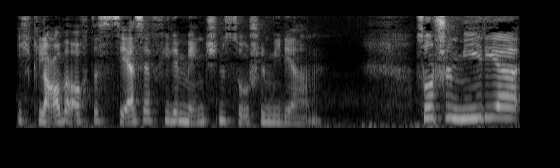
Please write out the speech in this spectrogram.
ich glaube auch, dass sehr, sehr viele Menschen Social Media haben. Social Media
